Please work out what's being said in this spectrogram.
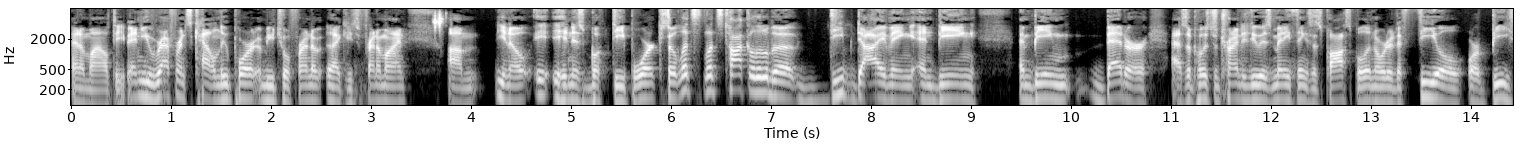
and a mile deep. And you reference Cal Newport, a mutual friend of, like he's a friend of mine, um, you know, in his book Deep Work. So let's let's talk a little bit of deep diving and being and being better as opposed to trying to do as many things as possible in order to feel or be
